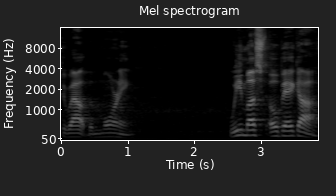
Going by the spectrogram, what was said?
throughout the morning. We must obey God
